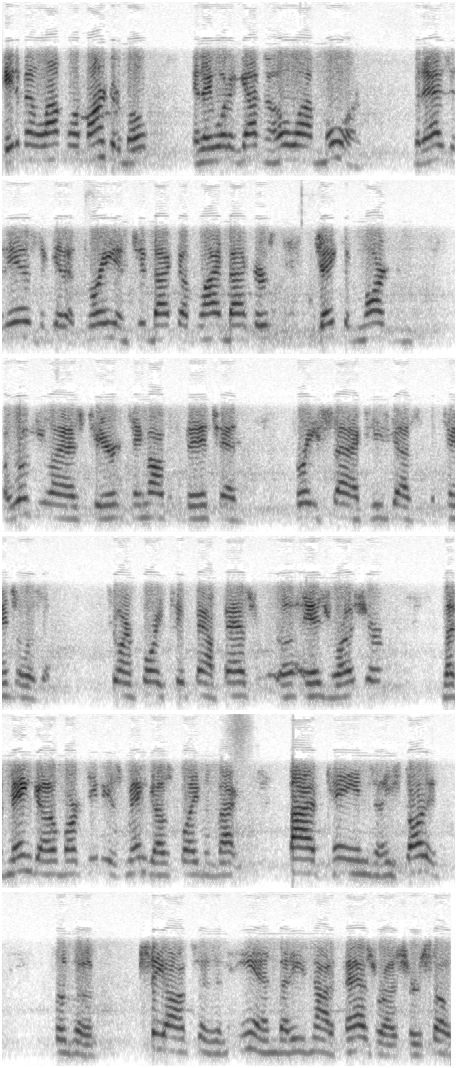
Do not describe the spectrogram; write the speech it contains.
he'd have been a lot more marketable, and they would have gotten a whole lot more. But as it is, to get a three and two backup linebackers, Jacob Martin, a rookie last year, came off the bench, had three sacks. He's got some potential as a 242-pound pass uh, edge rusher. But Mingo, Barkevious Mingo's played in back five teams, and he started for the Seahawks as an end, but he's not a pass rusher. So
